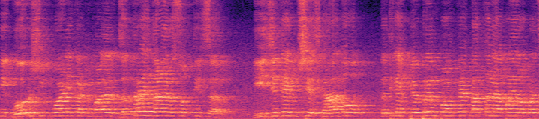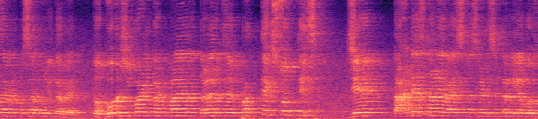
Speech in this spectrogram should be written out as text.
की गोर शिकवाडी कटमाळे जत्राय दळे सोबतीचं. ही जे काही विशेष का तो कधी काही पेपरेन पॉम्पलेट टाकताना आपण प्रचार प्रसार कोणी कर तो गोर शिकवाडी कटमाळे दळे प्रत्येक सोबतीच जे तांडे स्थळे रायसिना स्टडी सेंटर लेगोस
